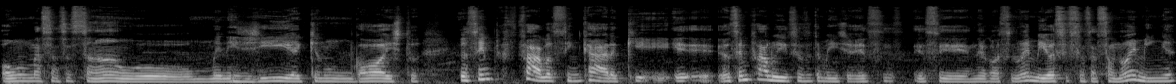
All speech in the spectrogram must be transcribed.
ou uma sensação, ou uma energia que não gosto, eu sempre falo assim, cara, que eu sempre falo isso exatamente, esse, esse negócio não é meu, essa sensação não é minha,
